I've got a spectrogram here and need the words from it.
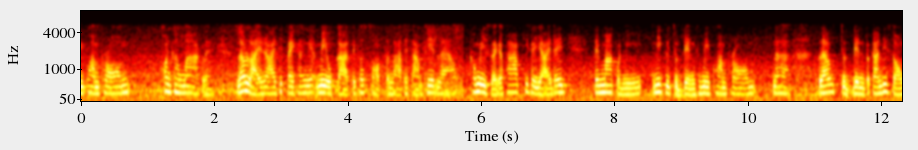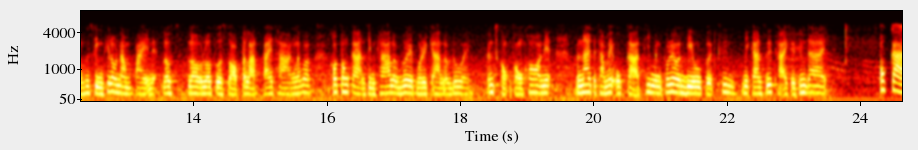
มีความพร้อมค่อนข้างมากเลย แล้วหลายรายที่ไปครั้งนี้มีโอกาสไปทดสอบตลาดในต่างประเทศแล้วเขามีศักยภาพที่ขยายได้ได้มากกว่านี้ นี่คือจุดเด่นคือมีความพร้อมนะคะ แล้วจุดเด่นประการที่สองคือสิ่งที่เรานำไปเนี่ยเราเราเราตรวจสอบตลาดปลายทาง แล้วว่าเขาต้องการสินค้าเราด้วยบริการเราด้วยมันของสองข้อเนี่ยมันน่าจะทำให้โอกาสที่มันก็เรียกว่าดีลเกิดขึ้น มีการซื้อขายเกิดขึ้นได้ โอกาส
